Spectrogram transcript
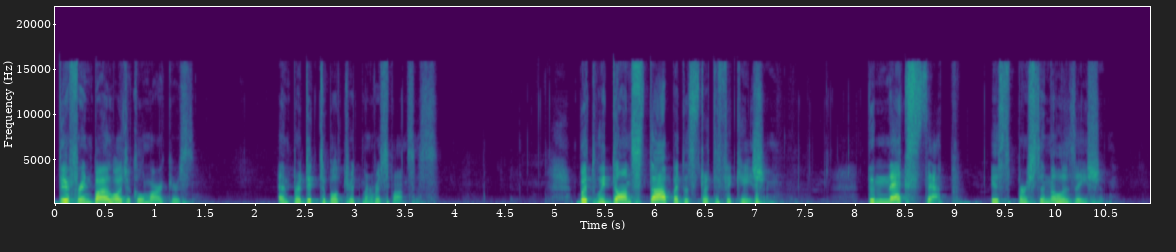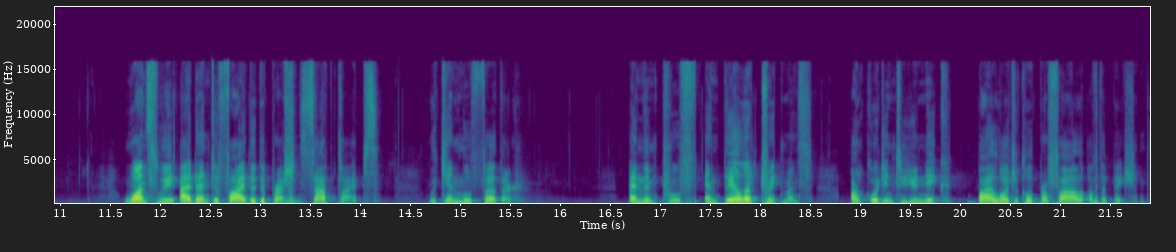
different biological markers, and predictable treatment responses. But we don't stop at the stratification. The next step is personalization. Once we identify the depression subtypes, we can move further and improve and tailor treatments according to unique biological profile of the patient.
